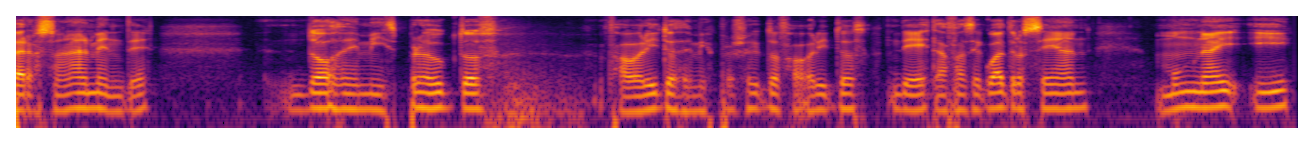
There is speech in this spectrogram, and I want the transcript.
personalmente, dos de mis productos favoritos, de mis proyectos favoritos de esta fase 4 sean Moon Knight y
